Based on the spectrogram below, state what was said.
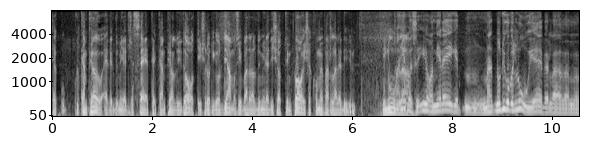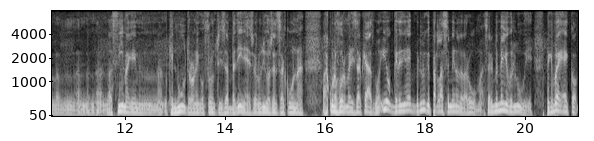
cioè, il campionato è del 2017, il campionato di Totti, ce lo ricordiamo, si parla dal 2018 in poi, c'è come parlare di di nulla. io, io amerei che, mm, ma lo dico per lui, eh, per la, la, la, la stima che, mm, che, nutro nei confronti di Sabatini, adesso lo dico senza alcuna, alcuna, forma di sarcasmo, io gradirei per lui che parlasse meno della Roma, sarebbe meglio per lui, perché poi ecco,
